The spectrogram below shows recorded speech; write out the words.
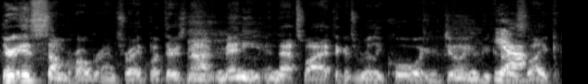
there is some programs, right? But there's not many, and that's why I think it's really cool what you're doing because Yeah. like.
